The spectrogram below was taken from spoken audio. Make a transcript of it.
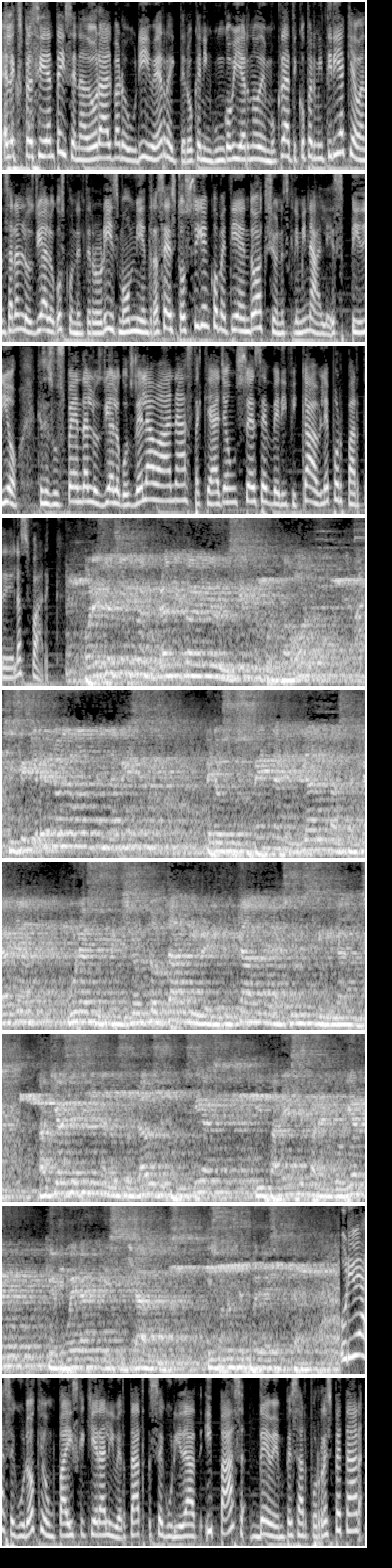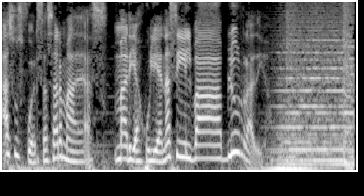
El expresidente y senador Álvaro Uribe reiteró que ningún gobierno democrático permitiría que avanzaran los diálogos con el terrorismo mientras estos siguen cometiendo acciones criminales. Pidió que se suspendan los diálogos de La Habana hasta que haya un cese verificable por parte de las FARC. Por eso el Centro Democrático ha venido diciendo, por favor, si se quiere no levanten la mesa, pero suspendan el diálogo hasta que haya una suspensión total y verificable de acciones los soldados y policías y parece para el gobierno que fueran desechables. Eso no se puede aceptar. Uribe aseguró que un país que quiera libertad, seguridad y paz debe empezar por respetar a sus Fuerzas Armadas. María Juliana Silva, Blue Radio.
